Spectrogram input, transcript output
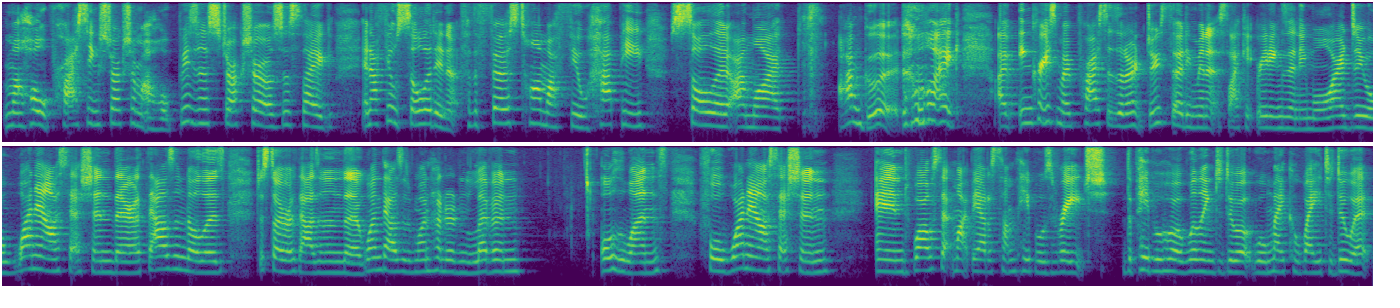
my whole pricing structure, my whole business structure. I was just like, and I feel solid in it. For the first time, I feel happy, solid. I'm like, I'm good. like, I've increased my prices. I don't do 30 minute psychic readings anymore. I do a one hour session. They're $1,000, just over a thousand, the 1,111, all the ones for one hour session. And whilst that might be out of some people's reach, the people who are willing to do it will make a way to do it.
